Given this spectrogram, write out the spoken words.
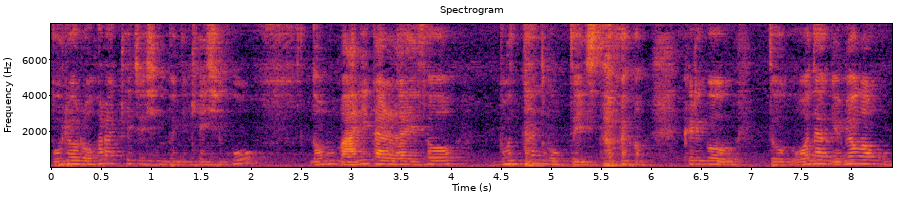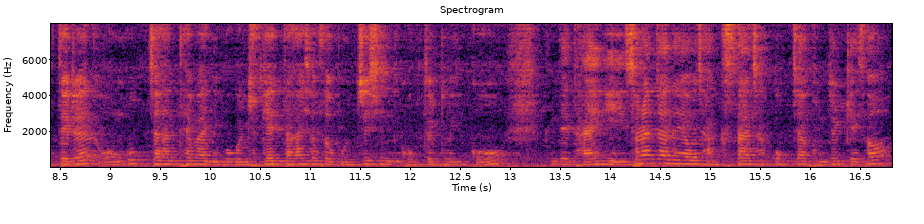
무료로 허락해 주신 분이 계시고 너무 많이 달라 해서 못한 곡도 있어요. 그리고 또 워낙 유명한 곡들은 원곡자한테만 이 곡을 주겠다 하셔서 못 주신 곡들도 있고 근데 다행히 술 한잔해요 작사 작곡자 분들께서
